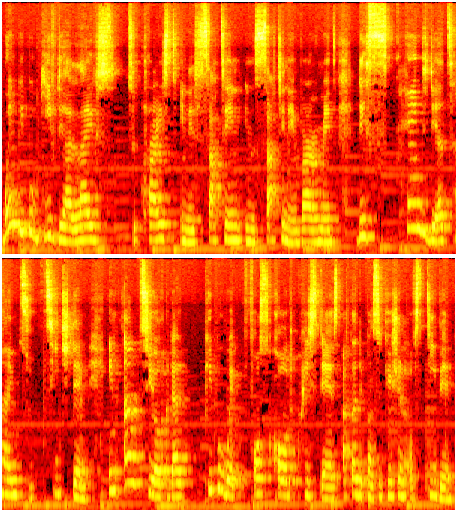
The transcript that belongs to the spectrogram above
When people give their lives to Christ in a certain in certain environment, they spend their time to teach them. In Antioch, that people were first called Christians after the persecution of Stephen.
